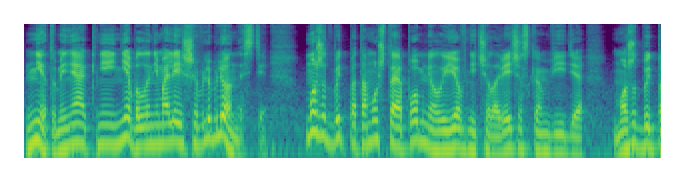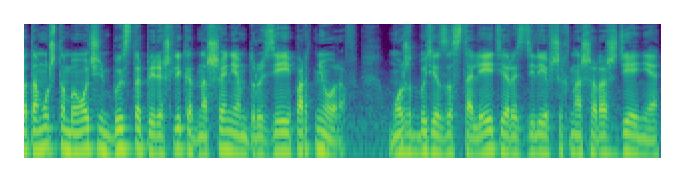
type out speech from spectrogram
Нет, у меня к ней не было ни малейшей влюбленности. Может быть, потому что я помнил ее в нечеловеческом виде. Может быть, потому что мы очень быстро перешли к отношениям друзей и партнеров. Может быть, из-за столетий, разделивших наше рождение.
